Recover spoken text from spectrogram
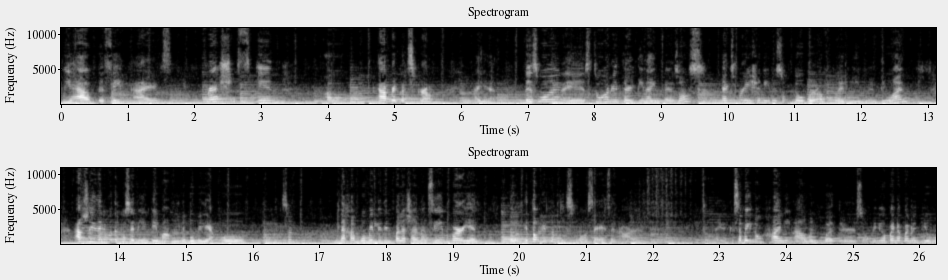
we have the St. Ives Fresh Skin uh, Apricot Scrub. Ayan. This one is 239 pesos. Expiration date is October of 2021. Actually, nalimutan ko sabihin kay mami na bumili ako. So, naka, bumili din pala siya ng same variant. Ito, itong ito mismo sa SNR kasabay nung honey almond butter. So, kung hindi mo pa napanood yung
